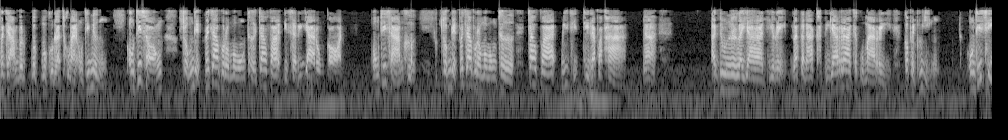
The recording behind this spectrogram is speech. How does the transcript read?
พระจามมกุฎราชกุมารองค์ที่หนึ่งองค์ที่สองสมเด็จพระเจ้าบรมวงศ์เธอเจ้าฟ้าอิสริยาลงกรณ์องค์ที่สามคือ สมเด็จพระเจ้าบรมวงศ์เธอ เจ้าฟ้าวิจิตจิรประภานะอดุลยาดิเรกรัตนขัตติยราชกุมารี ก็เป็นผู้หญิง องค์ที่สี่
